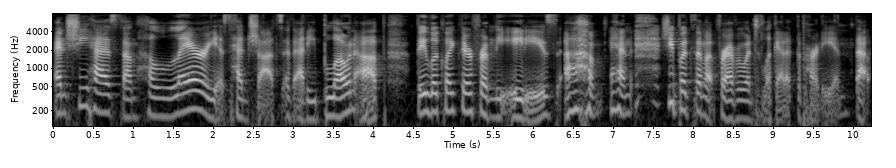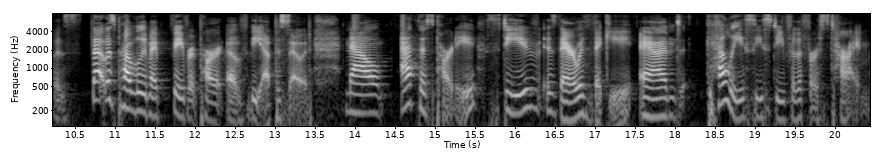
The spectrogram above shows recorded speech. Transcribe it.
and she has some hilarious headshots of Eddie blown up. They look like they're from the 80s, um, and she puts them up for everyone to look at at the party, and that was that was probably my favorite part of the episode. Now, at this party, Steve is there with Vicki and Kelly sees Steve for the first time.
